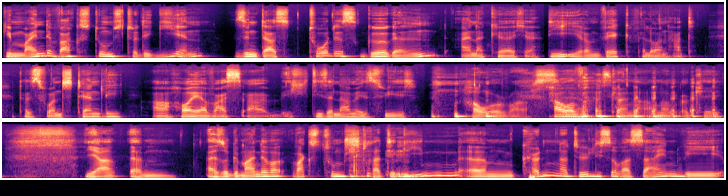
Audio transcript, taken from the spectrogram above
Gemeindewachstumsstrategien sind das Todesgurgeln einer Kirche, die ihren Weg verloren hat. Das ist von Stanley. Ah, ich, dieser Name ist schwierig. Hauerwas. Hauerwas. Ja, keine Ahnung, okay. Ja, ähm, also Gemeindewachstumsstrategien ähm, können natürlich sowas sein wie,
